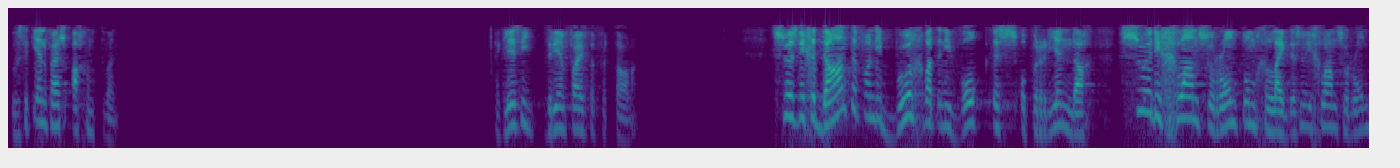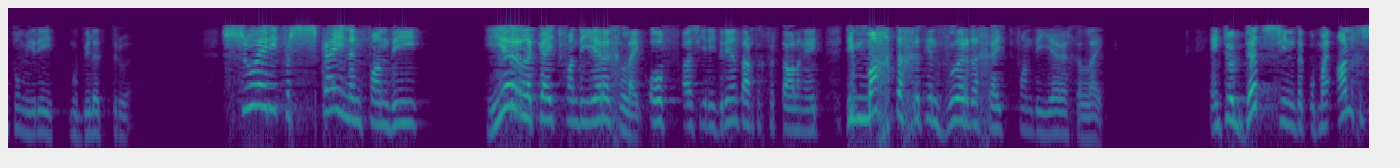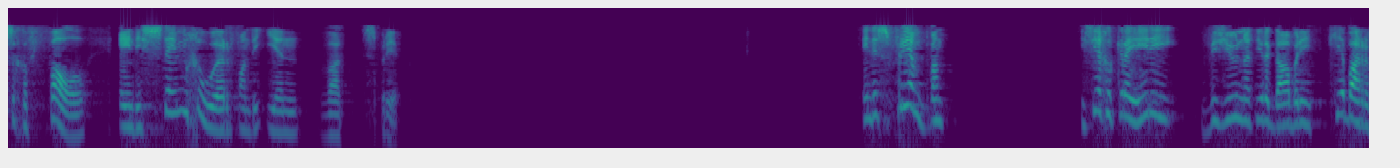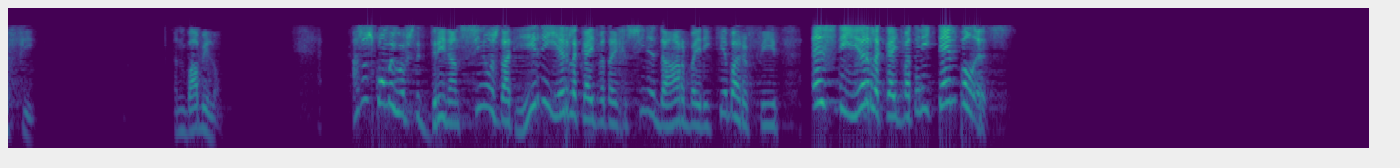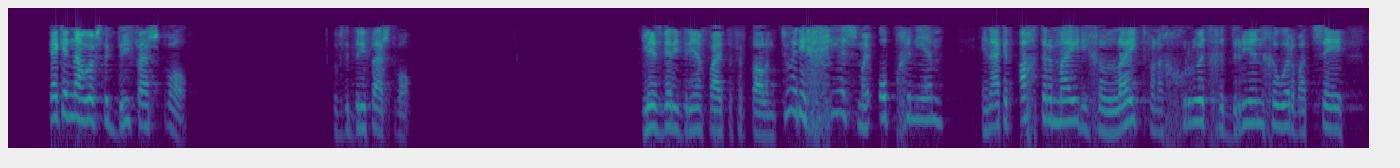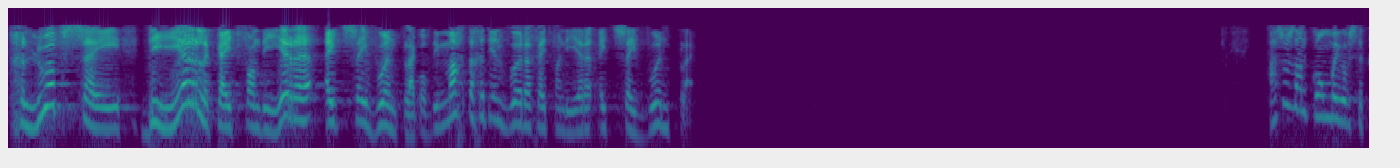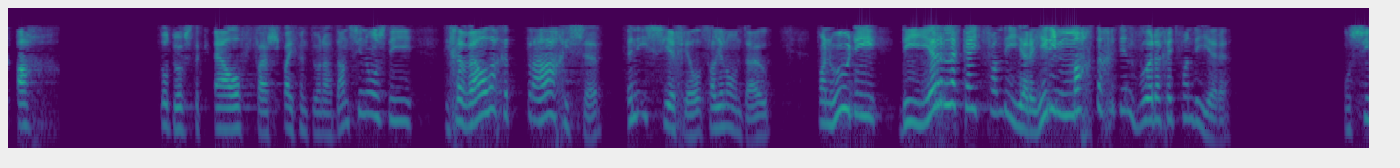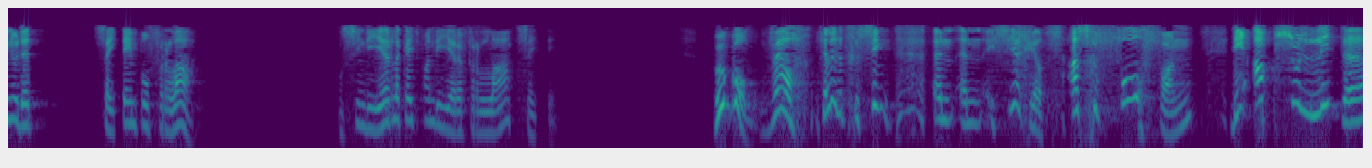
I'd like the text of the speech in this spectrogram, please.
Hoofstuk 1 vers 28. Ek lees die 53 vertaling. Soos die gedaante van die boog wat in die wolk is op reendag, so die glans rondom gelyk. Dis nou die glans rondom hierdie mobiele troon. So het die verskyning van die heerlikheid van die Here gelyk of as jy die 83 vertaling het, die magtige teenwoordigheid van die Here gelyk. En toe ek dit sien, het ek op my aangesig geval en die stem gehoor van die een wat spreek. En dis vreemd want Jesegiel kry hierdie visioen natuurlik daar by die Kebar rivier in Babylon. As ons kom by hoofstuk 3, dan sien ons dat hierdie heerlikheid wat hy gesien het daar by die Kebar rivier, is die heerlikheid wat in die tempel is. Kyk net na hoofstuk 3 vers 12. Hoofstuk 3 vers 12. Lees weer die 53 vertaling. Toe het die Gees my opgeneem en ek het agter my die geluid van 'n groot gedreun gehoor wat sê geloof sy die heerlikheid van die Here uit sy woonplek of die magtige teenwoordigheid van die Here uit sy woonplek. As ons dan kom by hoofstuk 8 tot hoofstuk 11 vers 25 dan sien ons die die geweldige tragiese in Esegiel sal julle onthou van hoe die die heerlikheid van die Here hierdie magtige teenwoordigheid van die Here Ons sien hoe dit sy tempel verlaat. Ons sien die heerlikheid van die Here verlaat sy tempel. Hoekom? Wel, julle het dit gesien in in Esegiel as gevolg van die absolute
